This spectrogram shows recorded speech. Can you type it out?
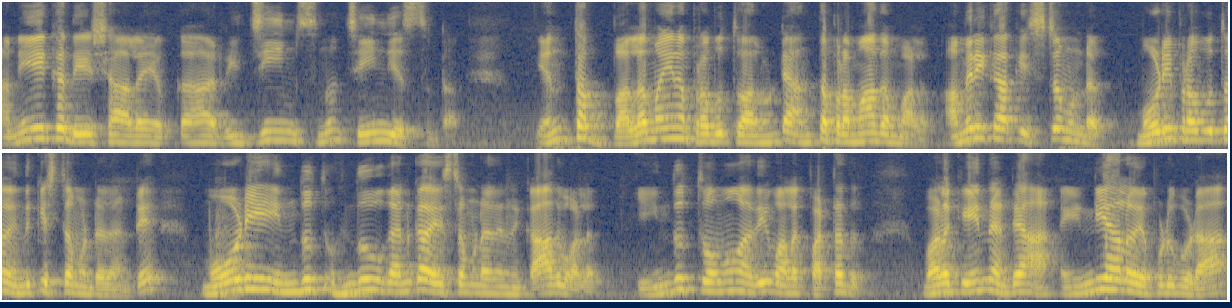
అనేక దేశాల యొక్క రిజీమ్స్ను చేంజ్ చేస్తుంటారు. ఎంత బలమైన ప్రభుత్వాలు ఉంటే అంత ప్రమాదం వాళ్ళకు. అమెరికాకి ఇష్టం ఉండదు. మోడీ ప్రభుత్వం ఎందుకు ఇష్టం ఉంటుంది అంటే మోడీ హిందూ హిందువు కనుక ఇష్టం ఉండదని కాదు వాళ్ళకు. హిందుత్వము అది వాళ్ళకి పట్టదు. వాళ్ళకి ఏంటంటే ఇండియాలో ఎప్పుడు కూడా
